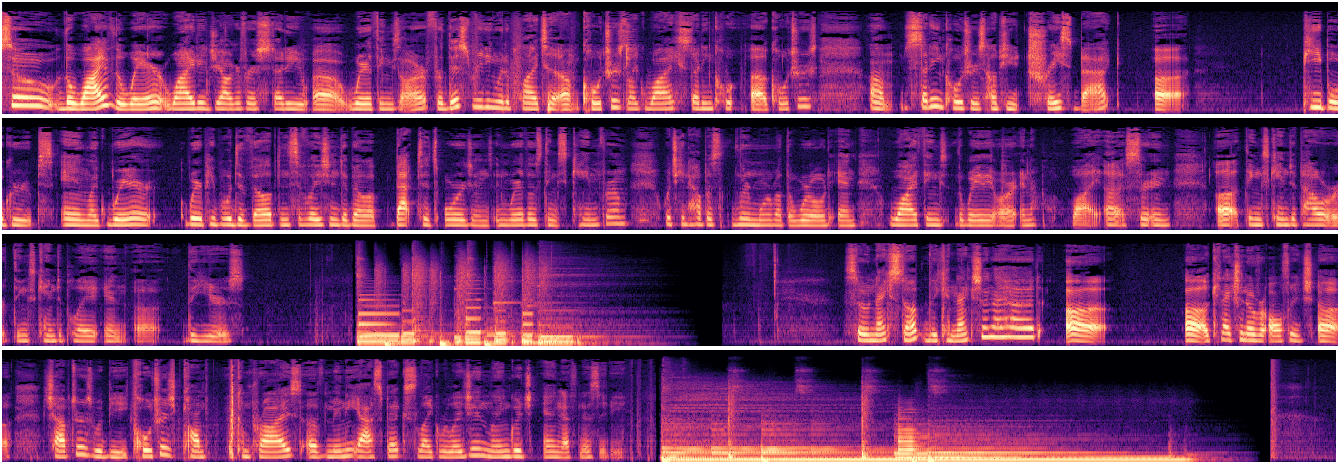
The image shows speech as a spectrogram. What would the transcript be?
So, the why of the where, why do geographers study uh, where things are? For this reading would apply to um, cultures, like why studying uh, cultures. Um, studying cultures helps you trace back uh, people groups and like where where people developed and civilization developed back to its origins and where those things came from, which can help us learn more about the world and why things the way they are and why uh, certain uh, things came to power or things came to play in uh, the years so next up, the connection I had, uh, uh, a connection over all three ch- uh, chapters would be cultures comp- comprised of many aspects like religion, language, and ethnicity.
